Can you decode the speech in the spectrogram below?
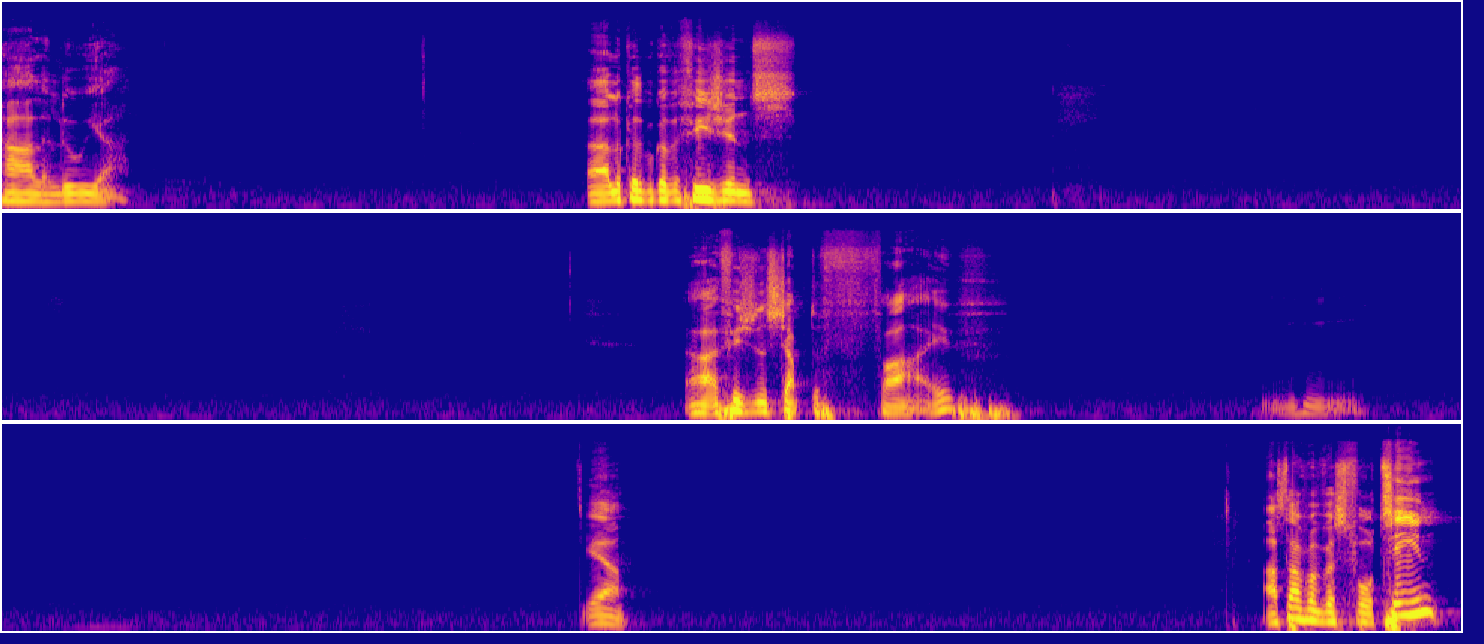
Hallelujah. Uh, look at the book of Ephesians. Uh, Ephesians chapter 5. Mm-hmm. Yeah. I'll start from verse 14.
